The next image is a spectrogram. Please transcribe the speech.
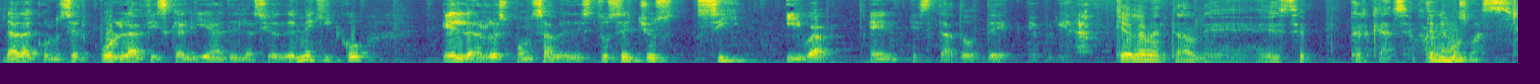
dada a conocer por la Fiscalía de la Ciudad de México, el responsable de estos hechos sí iba en estado de ebriedad. Qué lamentable este percance. Tenemos más.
